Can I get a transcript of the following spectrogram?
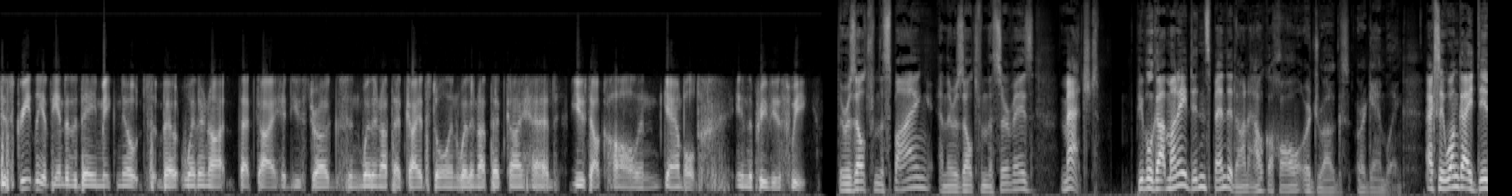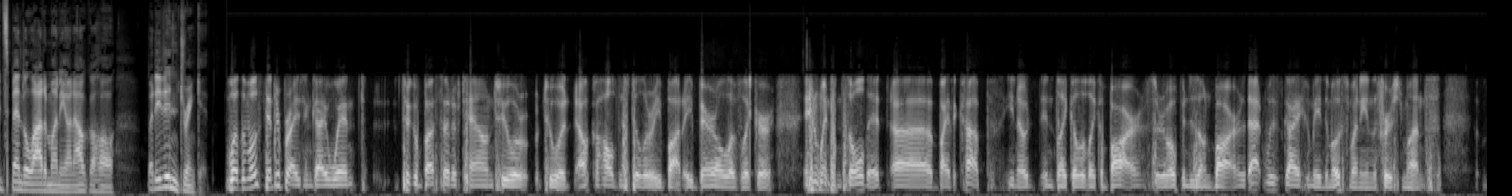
discreetly at the end of the day make notes about whether or not that guy had used drugs and whether or not that guy had stolen, whether or not that guy had used alcohol and gambled in the previous week. The results from the spying and the results from the surveys matched. People got money, didn't spend it on alcohol or drugs or gambling. Actually, one guy did spend a lot of money on alcohol, but he didn't drink it. Well, the most enterprising guy went took a bus out of town to a to an alcohol distillery, bought a barrel of liquor, and went and sold it uh, by the cup. You know, in like a like a bar, sort of opened his own bar. That was the guy who made the most money in the first month.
